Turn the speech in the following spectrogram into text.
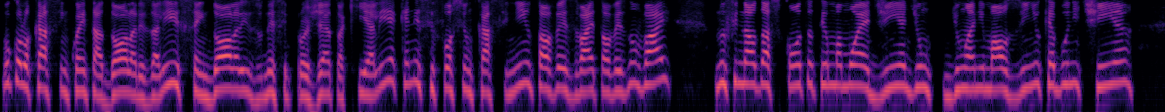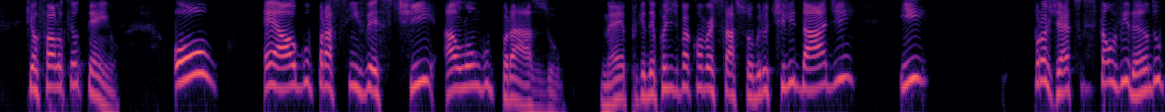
Vou colocar 50 dólares ali, 100 dólares nesse projeto aqui e ali. É que nem se fosse um cassininho, talvez vai, talvez não vai. No final das contas, eu tenho uma moedinha de um, de um animalzinho que é bonitinha, que eu falo que eu tenho. Ou é algo para se investir a longo prazo, né? Porque depois a gente vai conversar sobre utilidade e projetos que estão virando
